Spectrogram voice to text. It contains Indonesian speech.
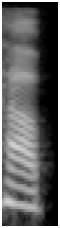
ashab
